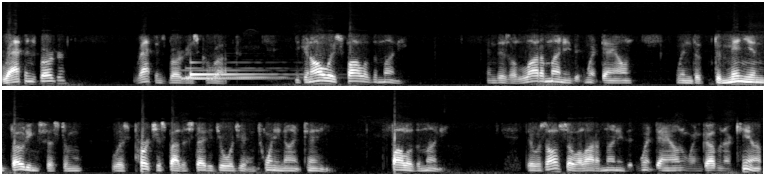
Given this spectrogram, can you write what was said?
Raffensperger, Raffensperger is corrupt. You can always follow the money. and there's a lot of money that went down when the Dominion voting system was purchased by the state of Georgia in 2019. Follow the money. There was also a lot of money that went down when Governor Kemp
